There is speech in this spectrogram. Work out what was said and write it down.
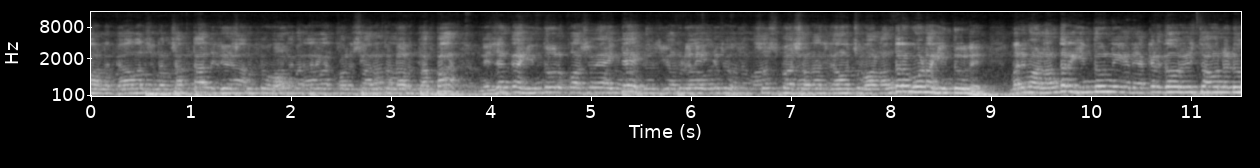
వాళ్ళకి కావాల్సిన చట్టాలు చేసుకుంటూ హోంమంత్రిగా కొనసాగుతున్నారు తప్ప నిజంగా హిందువుల కోసమే అయితే ఇప్పుడు సుష్మా స్వరాజ్ కావచ్చు వాళ్ళందరూ కూడా హిందువులే. మరి వాళ్ళందరూ హిందువుల్ని ఎక్కడ గౌరవిస్తా ఉన్నాడు?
